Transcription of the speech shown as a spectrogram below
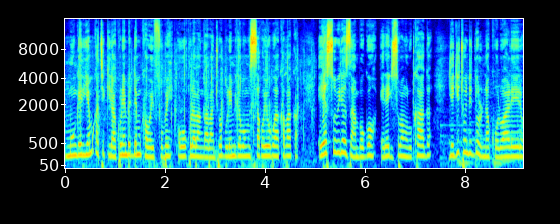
mu ngeri yemu katikkiro akulembeddemu kaweefube ow'okulaba ng'abantu bagula emigabo mu ssako y'obwakabaka. Eyassuubiryo zambogo era egisoba mu lukaaga gye gitundiddwa olunaku olwaleero.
